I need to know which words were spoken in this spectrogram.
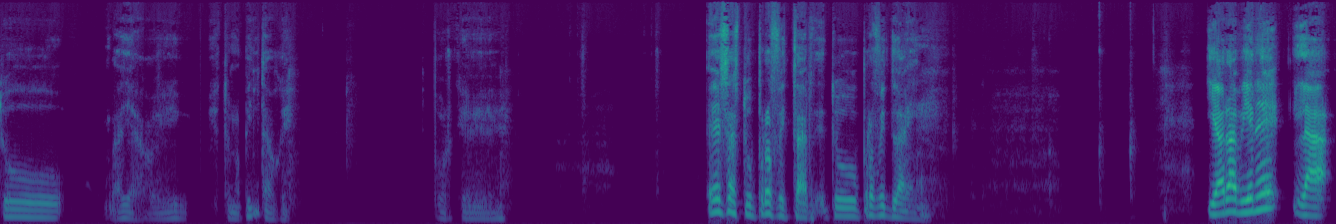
Tu. Vaya, hoy esto no pinta o qué. Porque. Esa es tu profit, tu profit line. Y ahora viene la,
